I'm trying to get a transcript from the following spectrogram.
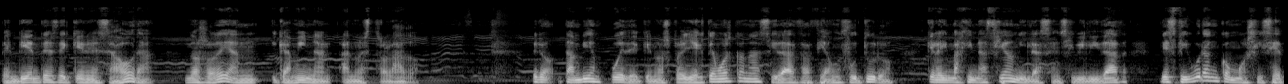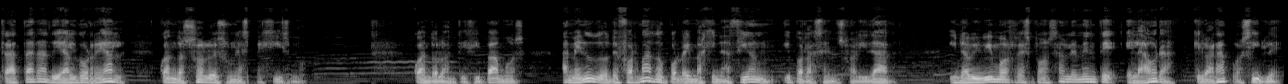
pendientes de quienes ahora nos rodean y caminan a nuestro lado. Pero también puede que nos proyectemos con ansiedad hacia un futuro que la imaginación y la sensibilidad desfiguran como si se tratara de algo real, cuando solo es un espejismo. Cuando lo anticipamos, a menudo deformado por la imaginación y por la sensualidad, y no vivimos responsablemente el ahora que lo hará posible,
